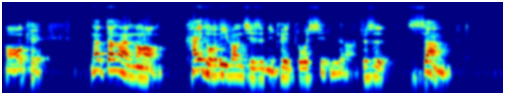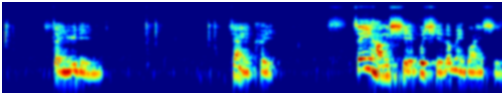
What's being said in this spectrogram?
好，OK，那当然哦。开头地方其实你可以多写一个啦，就是 sum 等于零，这样也可以。这一行写不写都没关系，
